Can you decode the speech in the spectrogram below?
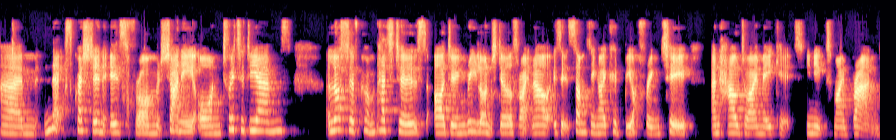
Um, next question is from Shani on Twitter DMs a lot of competitors are doing relaunch deals right now. Is it something I could be offering too? And how do I make it unique to my brand?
